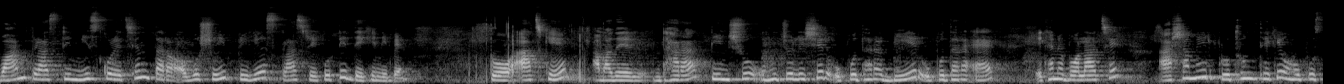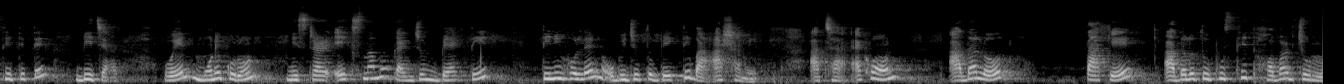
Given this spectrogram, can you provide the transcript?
ওয়ান ক্লাসটি মিস করেছেন, তারা অবশ্যই প্রিভিয়াস ক্লাস রেকর্ডটি দেখে নেবেন। তো আজকে আমাদের ধারা তিনশো উনচল্লিশের উপধারা বিয়ের উপধারা এক, এখানে বলা আছে, আসামির প্রথম থেকে অনুপস্থিতিতে বিচার। ওয়েল, মনে করুন মিস্টার এক্স নামক একজন ব্যক্তি, তিনি হলেন অভিযুক্ত ব্যক্তি বা আসামি। আচ্ছা এখন আদালত তাকে আদালতে উপস্থিত হবার জন্য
